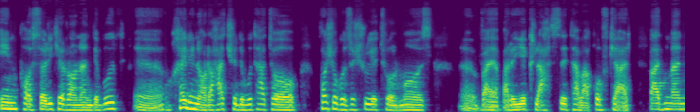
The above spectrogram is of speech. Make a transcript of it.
این پاسداری که راننده بود خیلی ناراحت شده بود. حتی پاشو گذاشت روی ترمز و برای یک لحظه توقف کرد. بعد من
